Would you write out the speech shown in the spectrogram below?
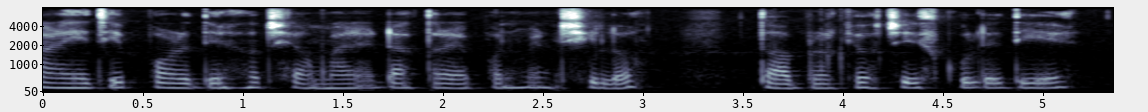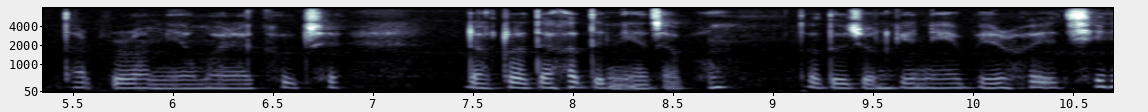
আর এই যে পরের দিন হচ্ছে আমার ডাক্তার অ্যাপয়েন্টমেন্ট ছিল, তো আবরারকে হচ্ছে স্কুলে দিয়ে তারপর আমি আমার এক হচ্ছে ডাক্তার দেখাতে নিয়ে যাব। তো দুজনকে নিয়ে বের হয়েছি।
